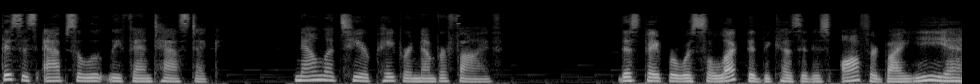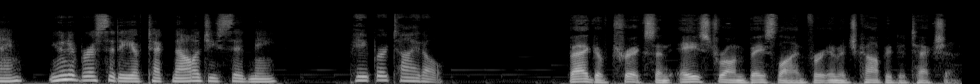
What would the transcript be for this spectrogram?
This is absolutely fantastic. Now let's hear paper number 5. This paper was selected because it is authored by Yi Yang, University of Technology Sydney. Paper title Bag of Tricks and A Strong Baseline for Image Copy Detection.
